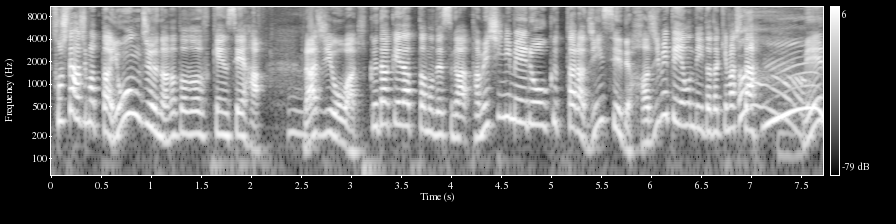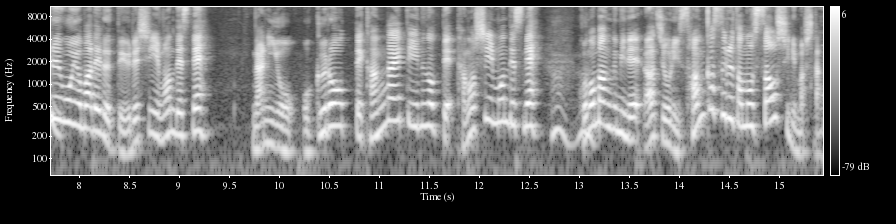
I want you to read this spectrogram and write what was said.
そして始まった47都道府県制覇、ラジオは聞くだけだったのですが試しにメールを送ったら人生で初めて読んでいただきました。メールを読まれるって嬉しいもんですね。何を送ろうって考えているのって楽しいもんですね、この番組でラジオに参加する楽しさを知りました。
